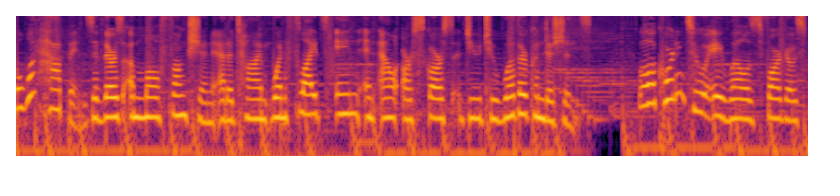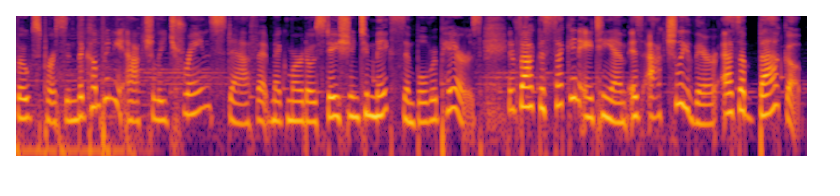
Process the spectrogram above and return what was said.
But what happens if there's a malfunction at a time when flights in and out are scarce due to weather conditions? Well, according to a Wells Fargo spokesperson, the company actually trains staff at McMurdo Station to make simple repairs. In fact, the second ATM is actually there as a backup.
